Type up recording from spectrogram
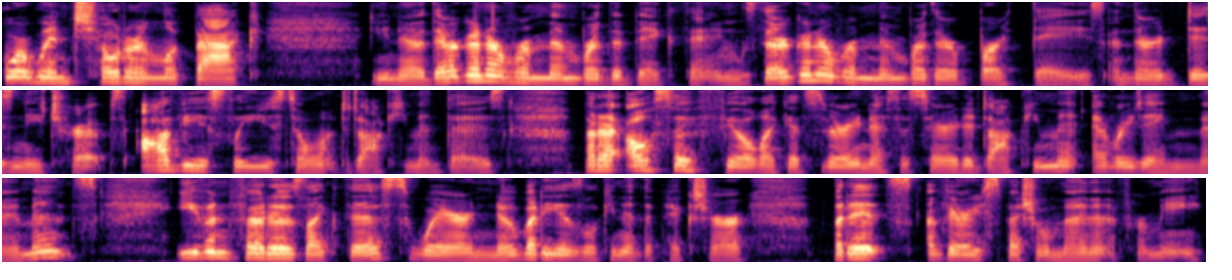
or when children look back, you know, they're going to remember the big things. They're going to remember their birthdays and their Disney trips. Obviously, you still want to document those, but I also feel like it's very necessary to document everyday moments, even photos like this where nobody is looking at the picture, but it's a very special moment for me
